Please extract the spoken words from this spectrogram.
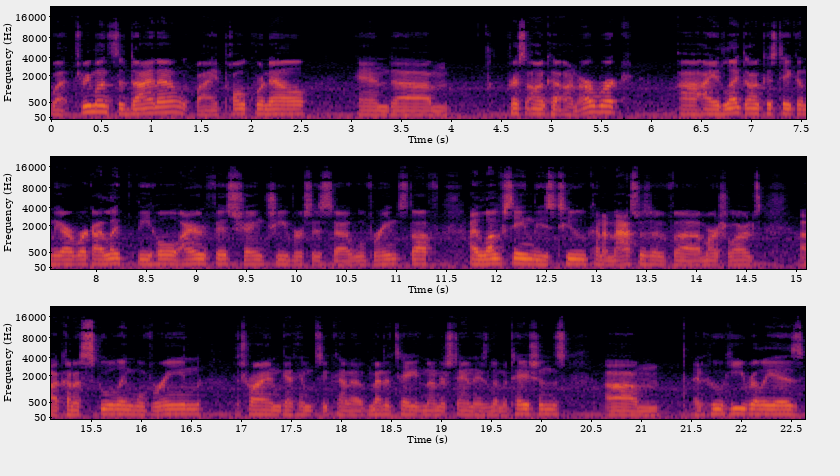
what three months of Dinah by Paul Cornell and um, Kris Anka on artwork. Uh, I liked Anka's take on the artwork. I liked the whole Iron Fist, Shang Chi versus uh, Wolverine stuff. I love seeing these two kind of masters of uh, martial arts uh, kind of schooling Wolverine to try and get him to kind of meditate and understand his limitations um, and who he really is.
